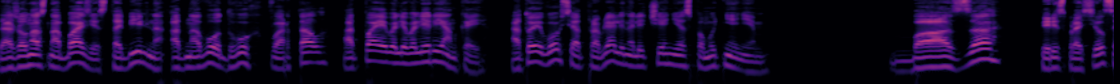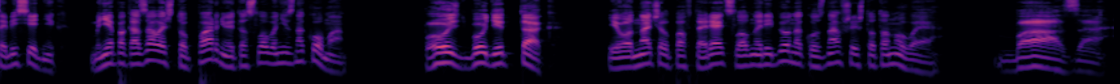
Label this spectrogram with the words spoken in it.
Даже у нас на базе стабильно одного-двух квартал отпаивали валерьянкой, а то и вовсе отправляли на лечение с помутнением. «База?» – переспросил собеседник. Мне показалось, что парню это слово незнакомо. «Пусть будет так!» И он начал повторять, словно ребенок, узнавший что-то новое. «База!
